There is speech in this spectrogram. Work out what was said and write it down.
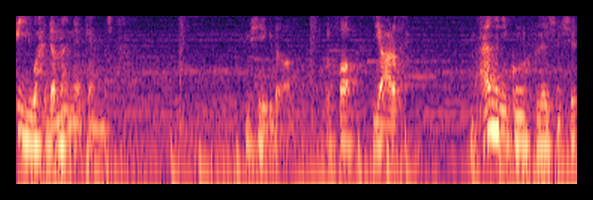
أي وحدة مهما كانت. ماشي هكذا الالفا يعرف مع من يكون في relationship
